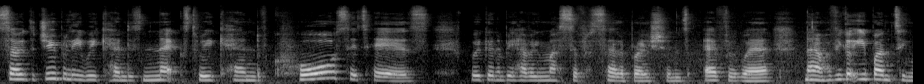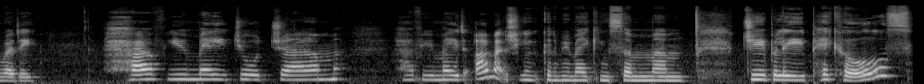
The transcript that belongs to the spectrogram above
so the Jubilee weekend is next weekend. Of course it is. We're going to be having massive celebrations everywhere. Now, have you got your bunting ready? Have you made your jam? Have you made? I'm actually going to be making some um, Jubilee pickles,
